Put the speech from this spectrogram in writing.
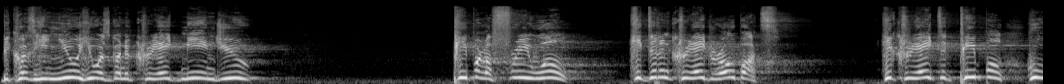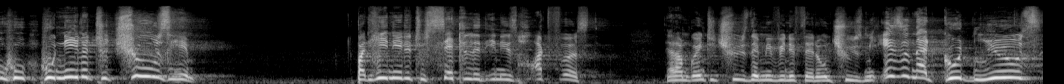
because He knew He was going to create me and you. People of free will. He didn't create robots. He created people who, who, who needed to choose him. But he needed to settle it in his heart first that I'm going to choose them even if they don't choose me. Isn't that good news?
